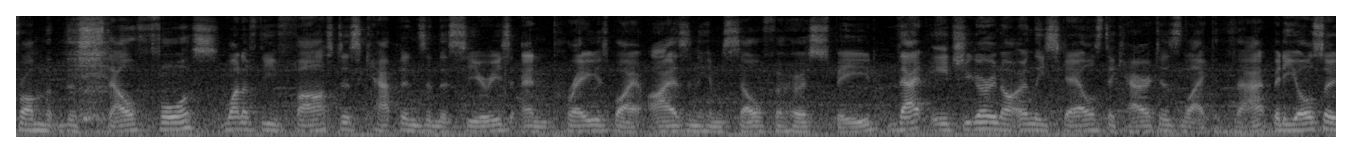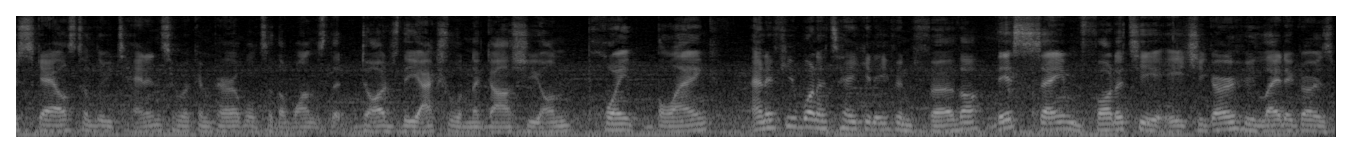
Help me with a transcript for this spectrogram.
from the Stealth Force, one of the fastest captains in the series and praised by Aizen himself for her speed. That Ichigo not only scales to characters like that, but he also scales to lieutenants who are comparable to the ones that dodge the actual Negación point blank. And if you want to take it even further, this same fodder tier Ichigo, who later goes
